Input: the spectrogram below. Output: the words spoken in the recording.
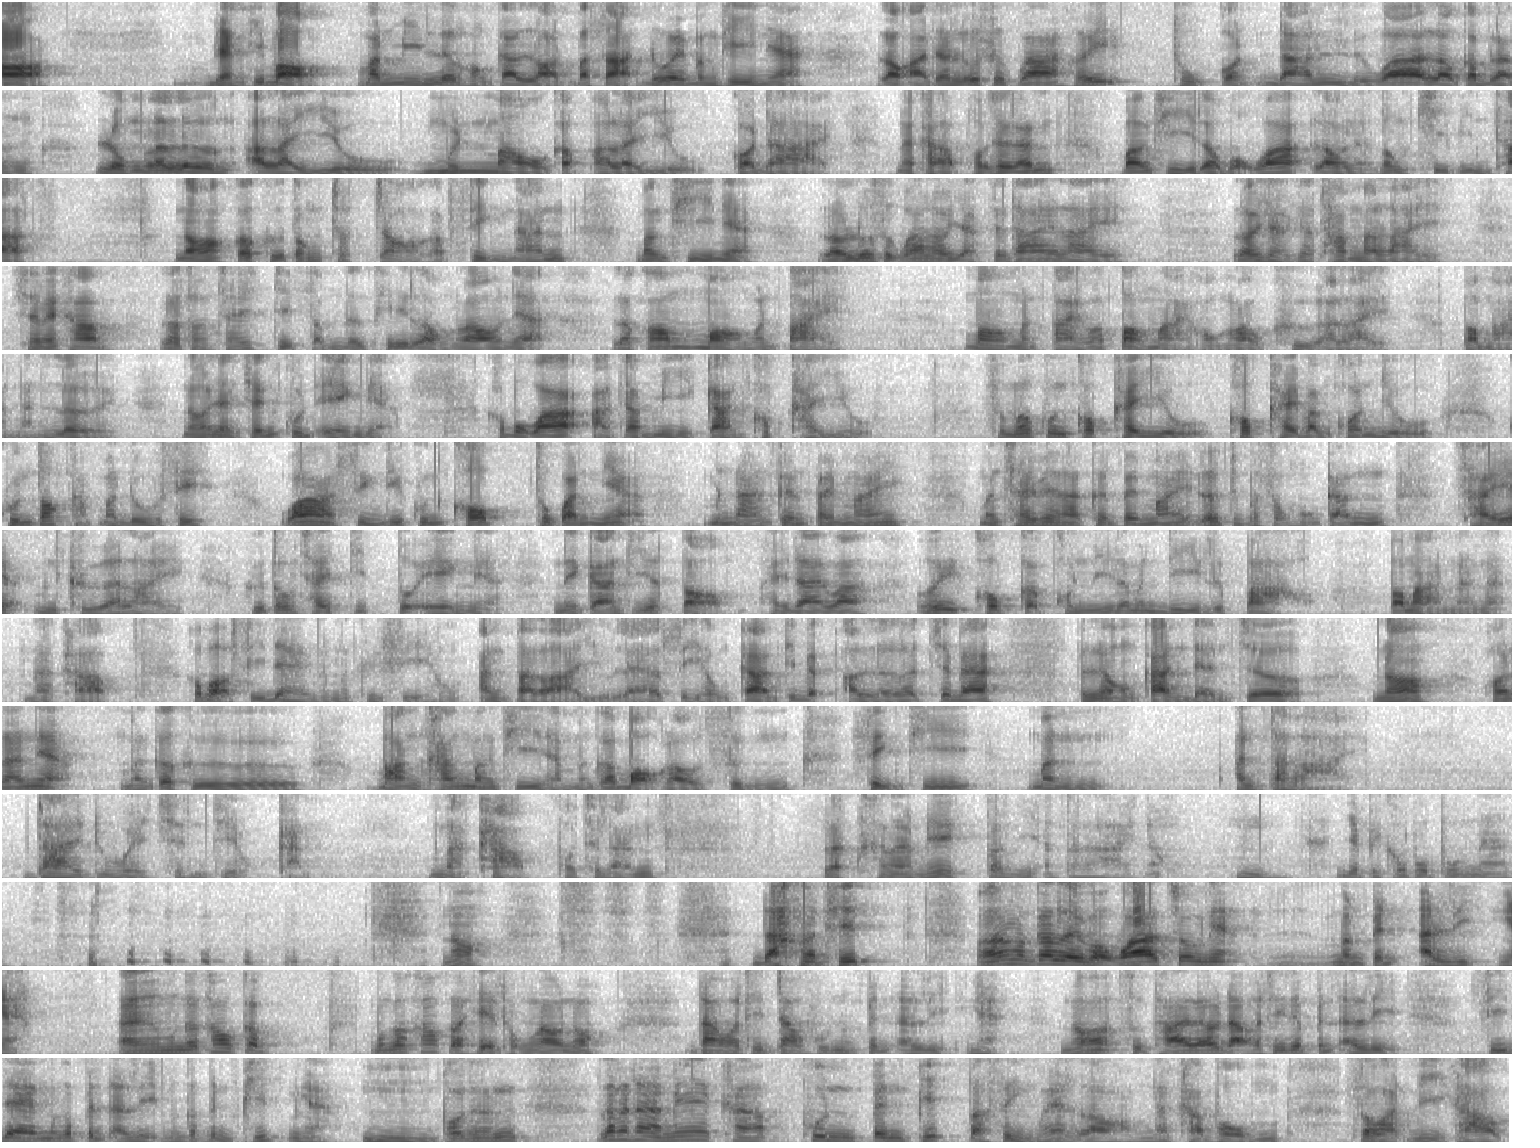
อย่างที่บอกมันมีเรื่องของการหลอนประสาทด้วยบางทีเนี่ย เราอาจจะรู้สึกว่าเฮ้ยถูกกดดันหรือว่าเรากำลัง หลงละเลงอะไรอยู่มึนเมากับอะไรอยู่ก็ได้นะครับเพราะฉะนั้นบางทีเราบอกว่าเราเนี่ยต้อง keep in touch เนาะก็คือต้องจดจ่อกับสิ่งนั้น บางทีเนี่ยเรารู้สึกว่าเราอยากจะได้อะไร เราอยากจะทำอะไร ใช่ไหมครับ เราต้องใช้จิตสำนึกที่ของเราเนี่ยแล้วก็มองมันไป มองมันไปว่าเป้าหมายของเราคืออะไรประมาณนั้นเลยเนาะอย่างเช่นคุณเองเนี่ยเขาบอกว่าอาจจะมีการคบใครอยู่ สมมติว่าคุณคบใครอยู่คบใครบางคนอยู่ คุณต้องกลับมาดูซิว่าสิ่งที่คุณครบทุกวันนี้มันนานเกินไปไหม มันใช้เวลาเกินไปไหม แล้วจุดประสงค์ของการใช้มันคืออะไร คือต้องใช้จิตตัวเองเนี่ยในการที่จะตอบให้ได้ว่า เฮ้ยคบกับคนนี้แล้วมันดีหรือเปล่าประมาณนั้นนะนะครับเขาบอกสีแดงเนี่ยมันคือสีของอันตรายอยู่แล้ว สีของการที่แบบ alert ใช่ไหมเป็นเรื่องของการ danger เนาะเพราะนั้นเนี่ยมันก็คือบางครั้งบางทีเนี่ยมันก็บอกเราถึงสิ่งที่มันอันตราย ได้ด้วยเช่นเดียวกันนะครับ เพราะฉะนั้นลัคนาเมฆตอนนี้อันตรายเนาะอืมอย่าไปคบกับพวกนางเนาะดาวอาทิตย์เพราะฉะนั้นมันก็เลยบอกว่าช่วงเนี้ยมันเป็นอลิไงเออมันก็เข้ากับมันก็เข้ากับเหตุของเราเนาะดาวอาทิตย์ดาวพุธมันเป็นอลิไงเนาะสุดท้ายแล้วดาวอาทิตย์ก็เป็นอลิสีแดงมันก็เป็นอลิมันก็เป็นพิษไงอืมเพราะฉะนั้นลัคนาเมษครับ คุณเป็นพิษต่อสิ่งแวดล้อมนะครับผม สวัสดีครับ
